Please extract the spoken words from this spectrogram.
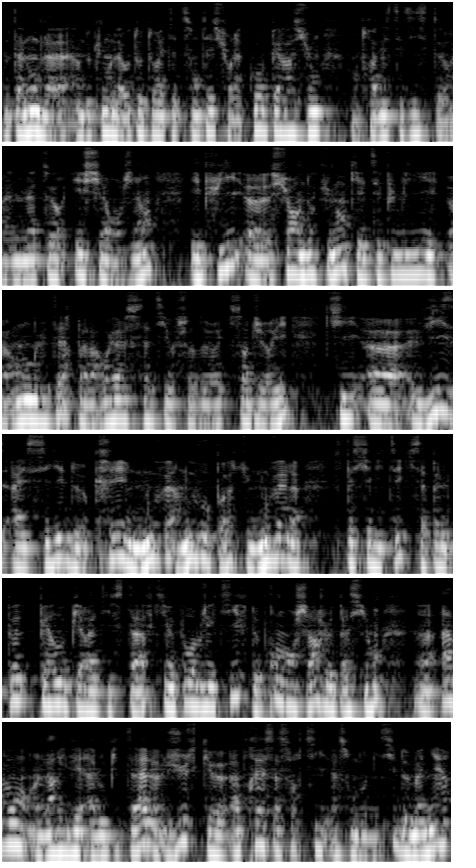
notamment un document de la Haute Autorité de Santé sur la coopération entre anesthésistes, réanimateurs et chirurgiens, et puis sur un document qui a été publié en Angleterre par la Royal Society of Surgery, qui vise à essayer de créer un nouveau poste, une nouvelle spécialité qui s'appelle Perioperative Staff, qui a pour objectif de prendre en charge le patient avant l'arrivée à l'hôpital jusqu'après sa sortie à son domicile de manière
